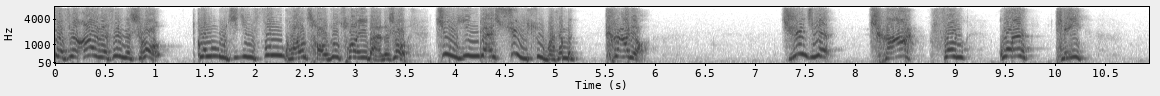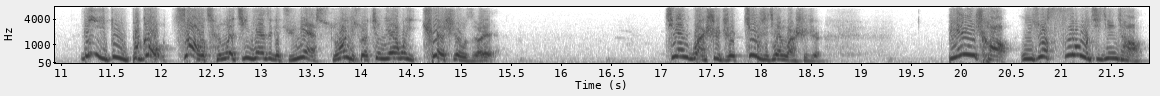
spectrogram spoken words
月份、二月份的时候。公募基金疯狂炒作创业板的时候，就应该迅速把他们咔掉，直接查封关停，力度不够，造成了今天这个局面。所以说，证监会确实有责任，监管失职就是监管失职。别人炒，你说私募基金炒，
